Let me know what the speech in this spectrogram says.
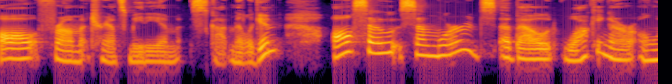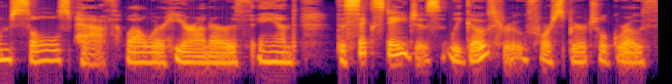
all from trance medium Scott Milligan. Also, some words about walking our own soul's path while we're here on earth and the six stages we go through for spiritual growth.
